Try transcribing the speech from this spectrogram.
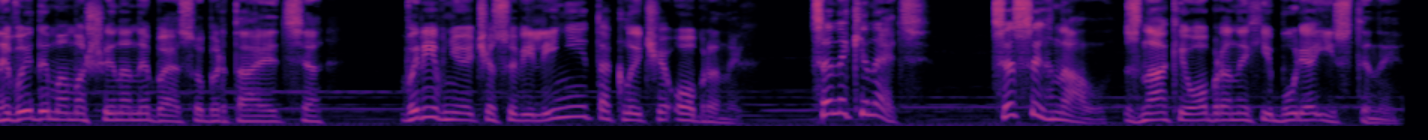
Невидима машина небес обертається, вирівнює часові лінії та кличе обраних. Це не кінець, це сигнал, знаки обраних і буря істини.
